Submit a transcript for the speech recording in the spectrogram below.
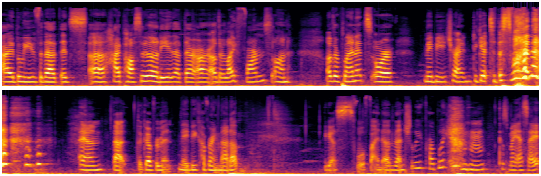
I believe that it's a high possibility that there are other life forms on other planets, or maybe trying to get to this one, and that the government may be covering that up. I guess we'll find out eventually, probably. because my essay.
